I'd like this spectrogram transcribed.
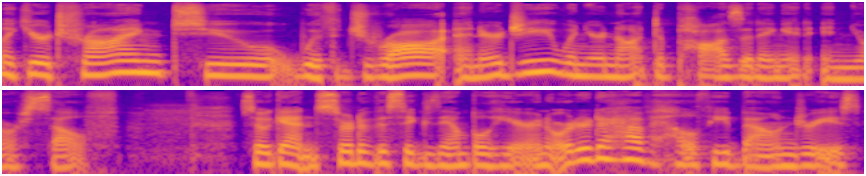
like you're trying to withdraw energy when you're not depositing it in yourself. So, again, sort of this example here in order to have healthy boundaries,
